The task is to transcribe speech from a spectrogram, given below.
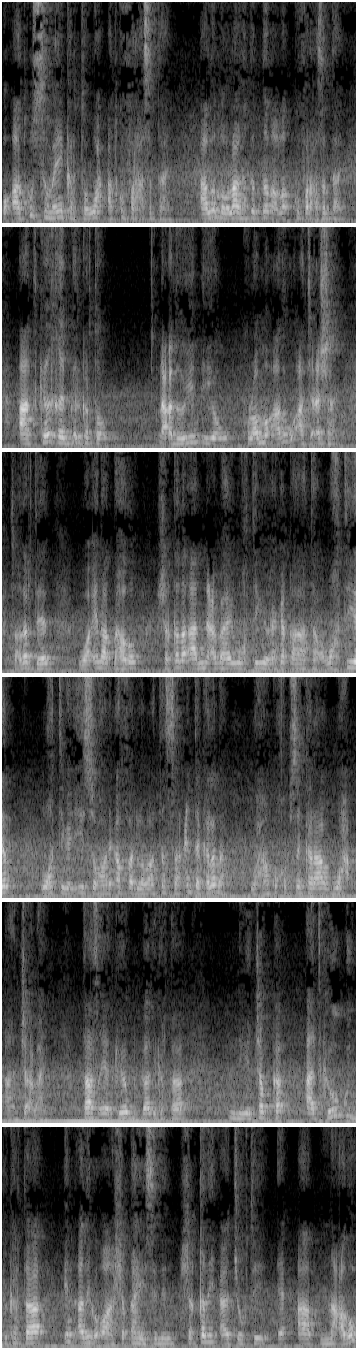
oo aad ku samayn karto wax aad ku farxsan tahay aad la noolaan karto dad aad ku farxsan tahay aad kaga qaybgeli karto dhacdooyin iyo kulamo adigu aad jeceshahay saa darteed waa inaad dhahdo shaqada aan necbahay waktigii waxay ka qaadataa wakti yar وقتي إيسو هاري أفر لو تنسى أنت كلنا وحنكو خبصين كرا وح عن جعلهاي تاس أيات كيو بقالي كرتا. نية شبكة. أتكو قد بكرتا. إن أديكو أو عن شقة هي سنين. شقة دي أتشوكتي أت نعضو.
